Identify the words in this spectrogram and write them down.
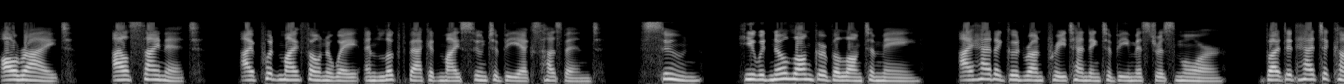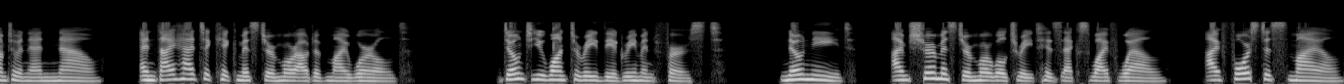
Alright. I'll sign it. I put my phone away and looked back at my soon to be ex husband. Soon, he would no longer belong to me. I had a good run pretending to be Mistress Moore. But it had to come to an end now. And I had to kick Mr. Moore out of my world. Don't you want to read the agreement first? No need. I'm sure Mr. Moore will treat his ex wife well. I forced a smile.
